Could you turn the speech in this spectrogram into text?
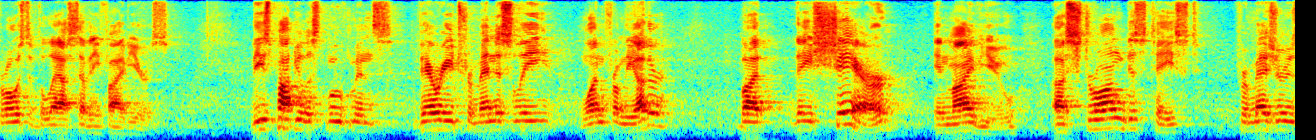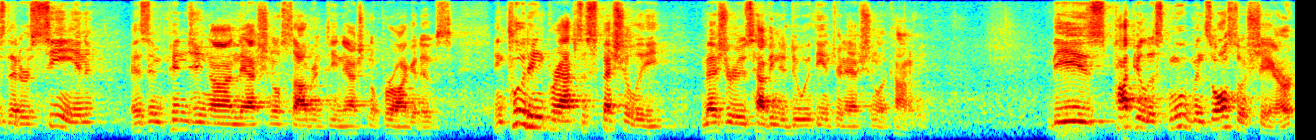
for most of the last 75 years. These populist movements vary tremendously one from the other, but they share, in my view, a strong distaste for measures that are seen as impinging on national sovereignty, national prerogatives, including, perhaps especially, measures having to do with the international economy. These populist movements also share,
